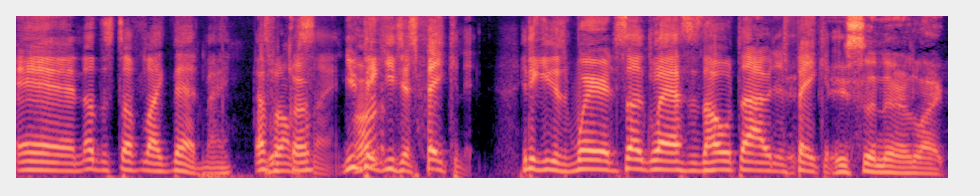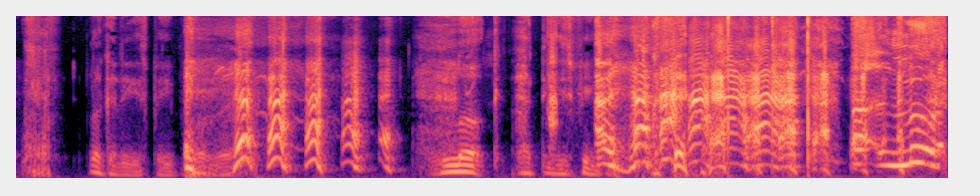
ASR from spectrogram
and other stuff like that, man. That's what I'm saying. You All think right. he's just faking it? You think he's just wearing sunglasses the whole time and just faking it? He's sitting there like, look at these people. look at these people. Uh, look,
